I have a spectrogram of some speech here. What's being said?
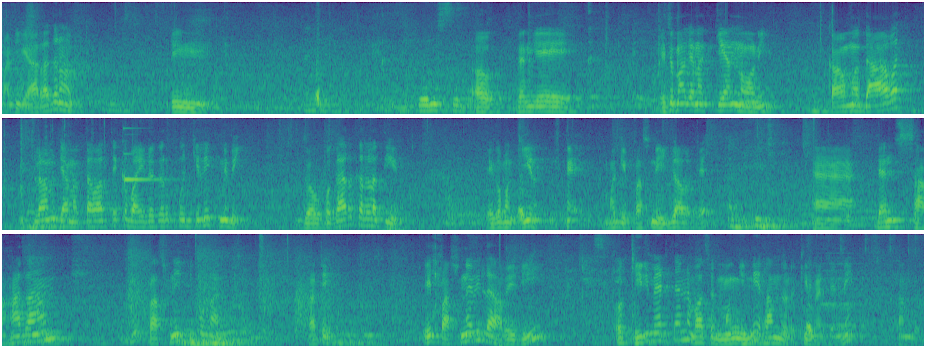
මල්ලිගේ ආරාධනාව අපිට. ඉතින් ඔව් දැන් ඒ එතුමා ගැන කියන්න ඕනි. කවමදාවත් ඉස්ලාම් ජනතාවත් එක්ක වෛර කරපු පුද්ගලෙක් නෙවෙයි. උදව් උපකාර කරලා තියෙනවා. ඒක මම කියන. මගේ ප්‍රශ්නේ ඊගාවට. දැන් සහරාම් ප්‍රශ්නේ තිබුණා. රටේ. ඒ ප්‍රශ්න විලාවේදී ඔය කිරිමැට් යන වාස මං ඉන්නේ රන්දොල කිරිමැට් යන්නේ රන්දොල.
